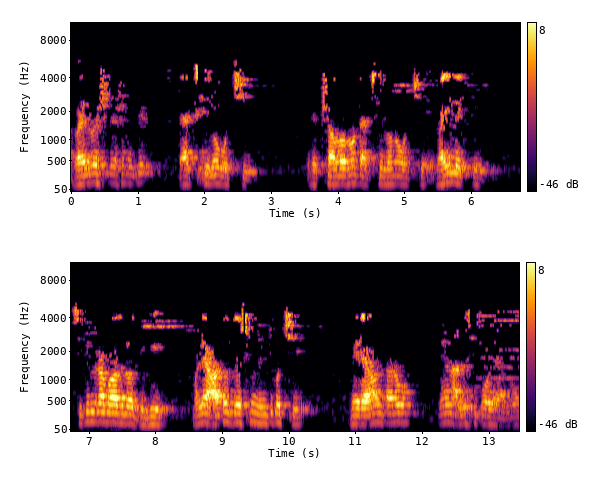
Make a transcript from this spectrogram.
రైల్వే స్టేషన్కి ట్యాక్సీలో వచ్చి రిక్షాలోనూ ట్యాక్సీలోనూ వచ్చి రైలు ఎక్కి సికింద్రాబాద్లో దిగి మళ్ళీ ఆటో చేసుకుని ఇంటికి వచ్చి మీరేమంటారు? నేను అలసిపోయాను.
